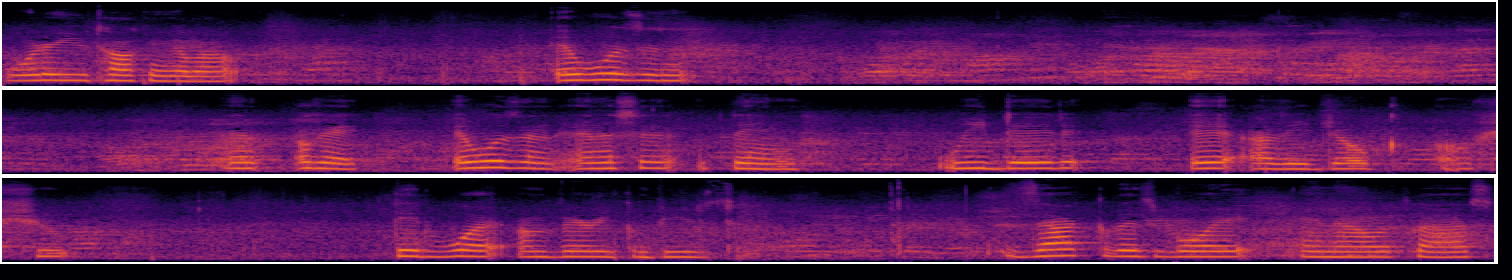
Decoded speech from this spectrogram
what are you talking about? It wasn't and okay, it was an innocent thing. We did it as a joke. Oh shoot. Did what? I'm very confused. Zach, this boy in our class,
